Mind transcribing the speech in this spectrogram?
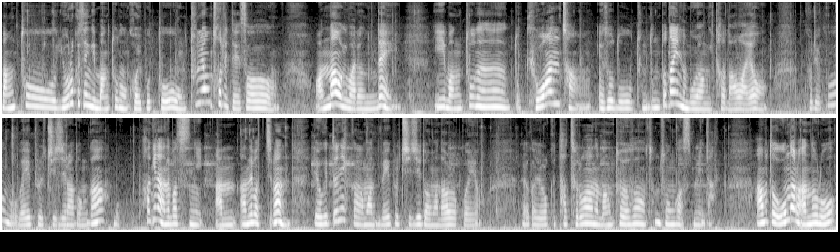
망토 요렇게 생긴 망토는 거의 보통 투명 처리돼서 안 나오기 마련인데 이 망토는 또 교환창에서도 둥둥 떠다니는 모양이 다 나와요. 그리고 뭐 메이플 지지라던가 뭐 확인 안 해봤으니 안, 안 해봤지만 여기 뜨니까 아마 메이플 지지도 아마 나올 거예요. 그러니까 이렇게 다 드러나는 망토여서 참 좋은 것 같습니다. 아무튼 오늘 안으로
